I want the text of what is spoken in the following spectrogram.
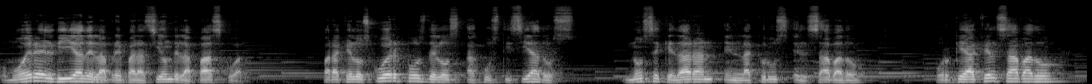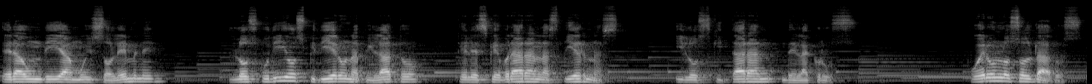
Como era el día de la preparación de la Pascua, para que los cuerpos de los ajusticiados no se quedaran en la cruz el sábado, porque aquel sábado era un día muy solemne, los judíos pidieron a Pilato que les quebraran las piernas y los quitaran de la cruz. Fueron los soldados,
